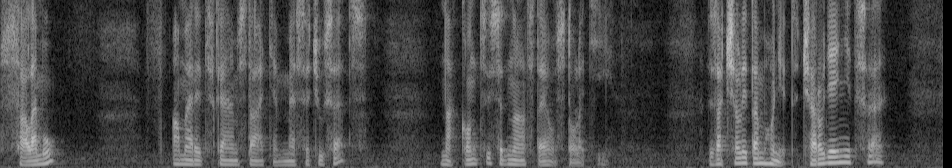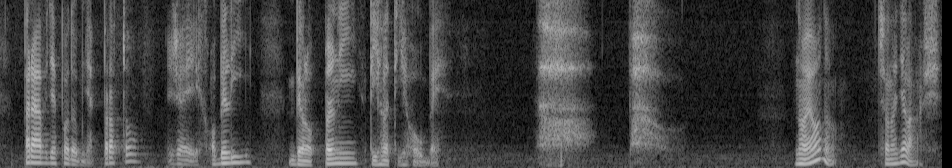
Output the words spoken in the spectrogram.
Salemu v americkém státě Massachusetts na konci 17. století. Začali tam honit čarodějnice, pravděpodobně proto, že jejich obilí bylo plný týhletý houby. Wow. No jo, no, co neděláš?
